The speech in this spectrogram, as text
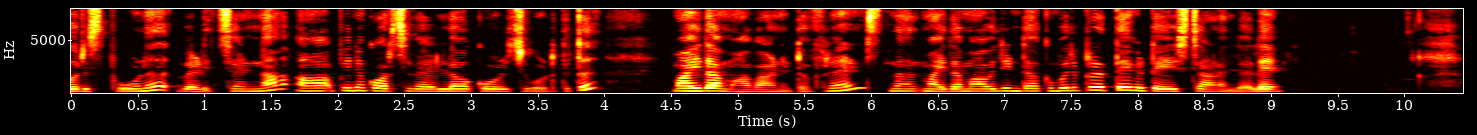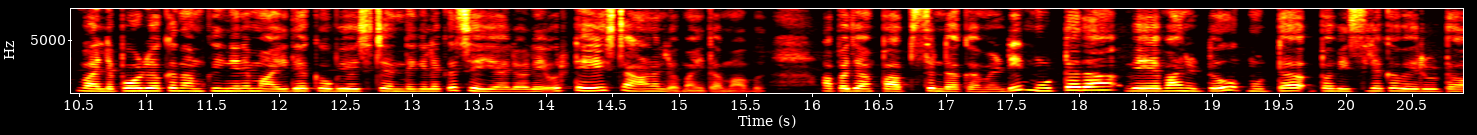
ഒരു സ്പൂണ് വെളിച്ചെണ്ണ പിന്നെ കുറച്ച് വെള്ളമൊക്കെ ഒഴിച്ച് കൊടുത്തിട്ട് മൈദ മാവാണ് കേട്ടോ ഫ്രണ്ട്സ് മൈദ മാവിൽ ഉണ്ടാക്കുമ്പോൾ ഒരു പ്രത്യേക ടേസ്റ്റ് ആണല്ലോ അല്ലേ? വല്ലപ്പോഴുമൊക്കെ നമുക്ക് ഇങ്ങനെ മൈദയൊക്കെ ഉപയോഗിച്ചിട്ട് എന്തെങ്കിലുമൊക്കെ ചെയ്യാമല്ലോ അല്ലേ? ഒരു ടേസ്റ്റ് ആണല്ലോ മൈദ മാവ് അപ്പോൾ ഞാൻ പപ്സ് ഉണ്ടാക്കാൻ വേണ്ടി മുട്ട ഇതാ വേവാനിട്ടു. മുട്ട ഇപ്പോൾ വിസിലൊക്കെ വരും കേട്ടോ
